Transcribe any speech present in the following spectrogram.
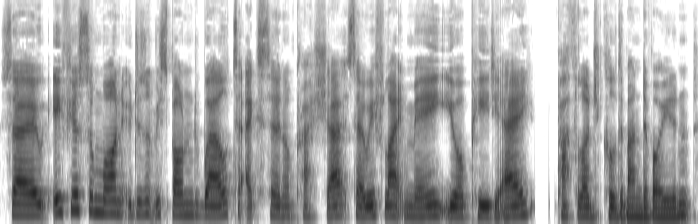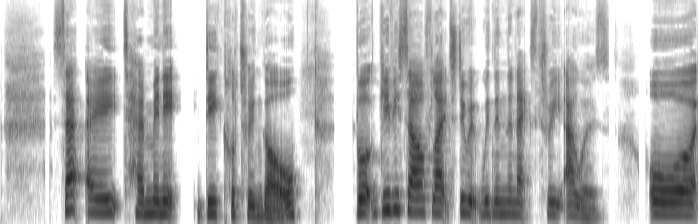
So, if you're someone who doesn't respond well to external pressure, so if like me, you're PDA, pathological demand avoidant, set a 10 minute decluttering goal, but give yourself like to do it within the next three hours. Or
